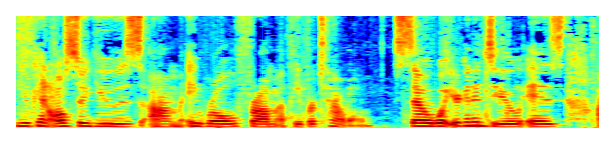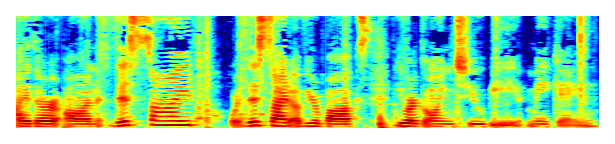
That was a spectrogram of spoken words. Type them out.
you can also use um, a roll from a paper towel. So what you're going to do is either on this side or this side of your box, you are going to be making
